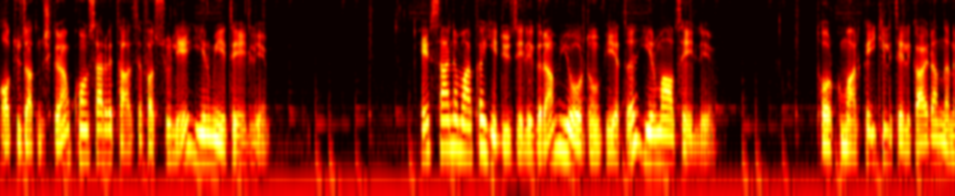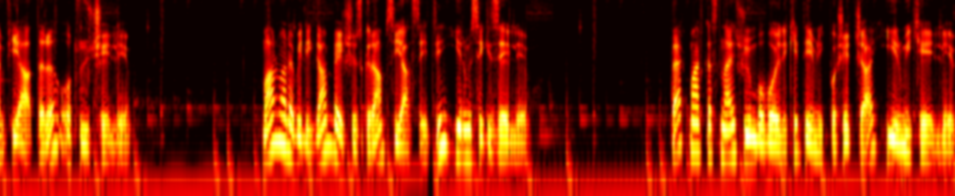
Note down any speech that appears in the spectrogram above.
660 gram konserve taze fasulye 27.50. Efsane marka 750 gram yoğurdun fiyatı 26.50. Torku marka 2 litrelik ayranların fiyatları 33.50. Marmara Birlik'ten 500 gram siyah zeytin 28.50. Berk markasına ait Jumbo boydaki demlik poşet çay 22.50.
